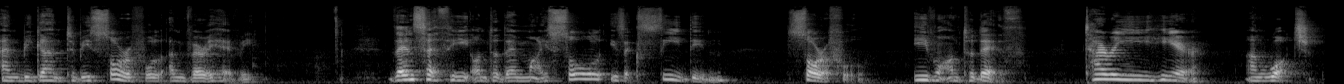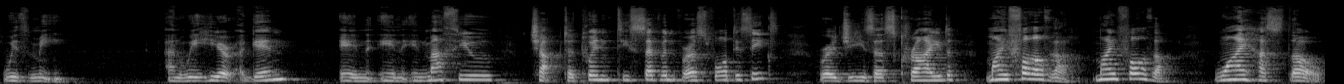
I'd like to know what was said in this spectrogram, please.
and began to be sorrowful and very heavy. Then saith he unto them, My soul is exceeding sorrowful, even unto death. Tarry ye here and watch with me. And we hear again in, in, in Matthew chapter 27, verse 46, where Jesus cried, My Father, my Father, why hast thou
